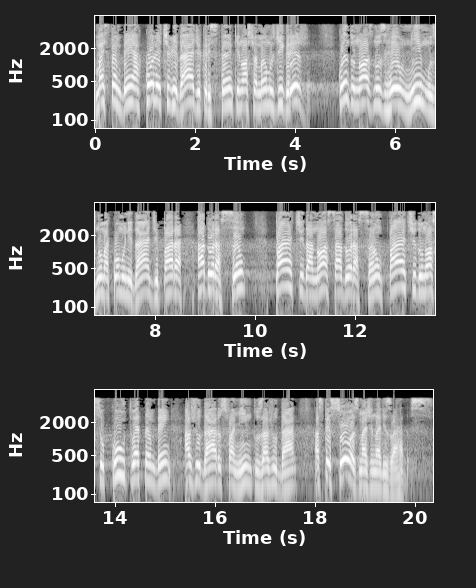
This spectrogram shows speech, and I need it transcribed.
mas também à coletividade cristã que nós chamamos de igreja. Quando nós nos reunimos numa comunidade para adoração, parte da nossa adoração, parte do nosso culto é também ajudar os famintos, ajudar as pessoas marginalizadas.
